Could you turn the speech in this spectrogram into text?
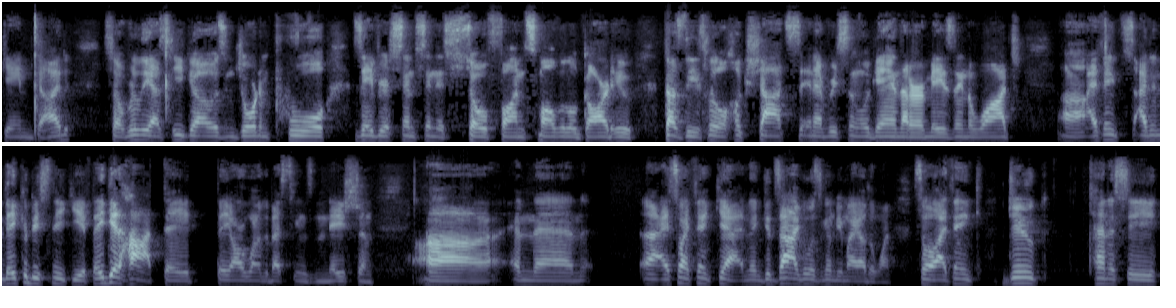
game dud. So really, as he goes, and Jordan Poole, Xavier Simpson is so fun, small little guard who does these little hook shots in every single game that are amazing to watch. Uh, I think I think they could be sneaky if they get hot. They they are one of the best teams in the nation. Uh, and then uh, so I think yeah, and then Gonzaga was going to be my other one. So I think Duke, Tennessee.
